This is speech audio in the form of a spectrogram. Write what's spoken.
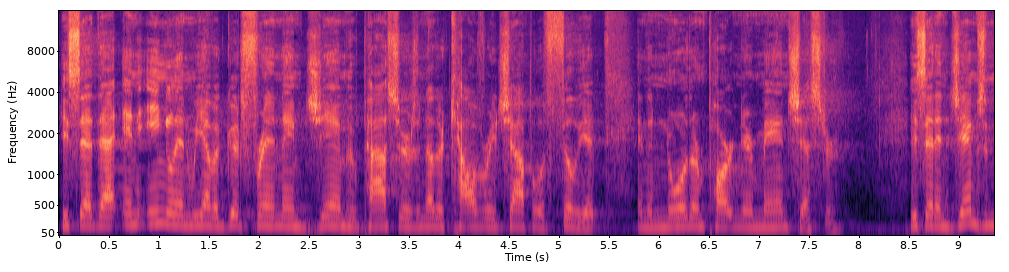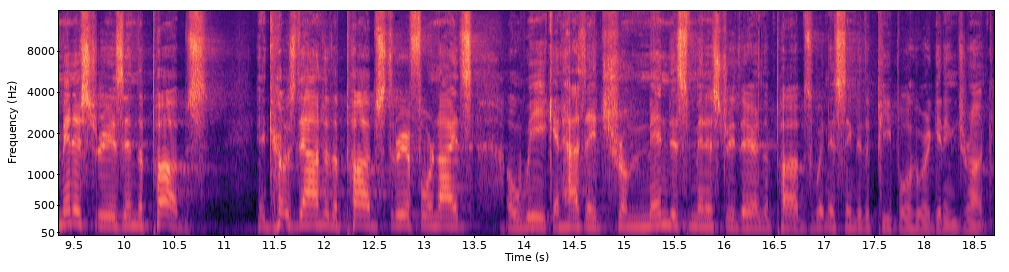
He said that in England, we have a good friend named Jim who pastors another Calvary Chapel affiliate in the northern part near Manchester. He said, and Jim's ministry is in the pubs. He goes down to the pubs three or four nights a week and has a tremendous ministry there in the pubs, witnessing to the people who are getting drunk.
